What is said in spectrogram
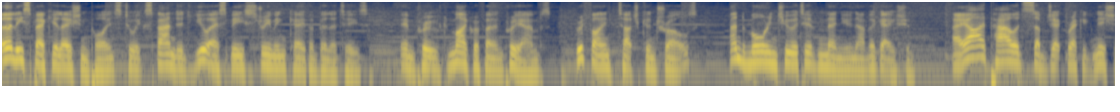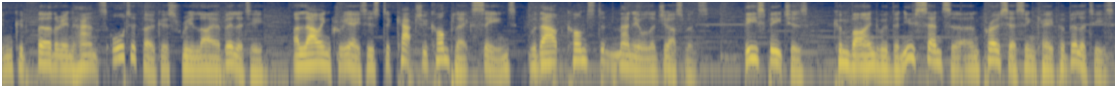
Early speculation points to expanded USB streaming capabilities, improved microphone preamps, refined touch controls, and more intuitive menu navigation. AI-powered subject recognition could further enhance autofocus reliability, allowing creators to capture complex scenes without constant manual adjustments. These features, combined with the new sensor and processing capabilities,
